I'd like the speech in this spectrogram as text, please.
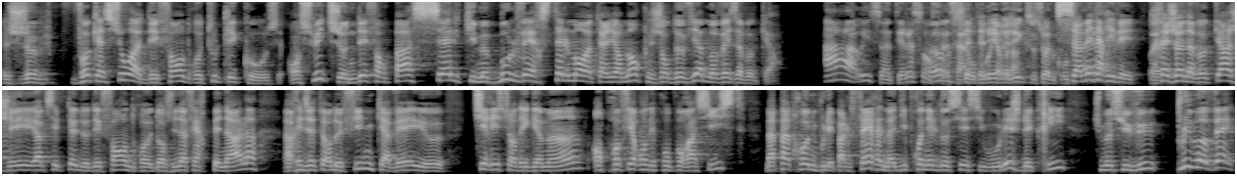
Je vocation à défendre toutes les causes. Ensuite, je ne défends pas celles qui me bouleversent tellement intérieurement que j'en deviens mauvais avocat. Ah oui, c'est intéressant. Oh, ça, ça, on pourrait imaginer que ce soit le Ça m'est arrivé. Ouais. Très jeune avocat, j'ai accepté de défendre dans une affaire pénale un réalisateur de film qui avait euh, tiré sur des gamins en proférant des propos racistes. Ma patronne ne voulait pas le faire. Elle m'a dit prenez le dossier si vous voulez. Je l'ai pris. Je me suis vu plus mauvais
